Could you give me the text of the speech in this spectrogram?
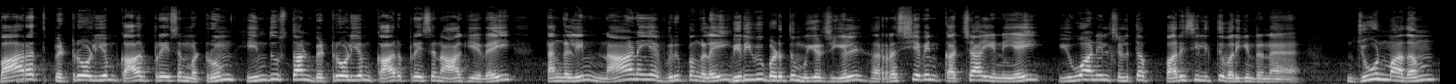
பாரத் பெட்ரோலியம் கார்ப்பரேஷன் மற்றும் இந்துஸ்தான் பெட்ரோலியம் கார்ப்பரேஷன் ஆகியவை தங்களின் நாணய விருப்பங்களை விரிவுபடுத்தும் முயற்சியில் ரஷ்யாவின் கச்சா எண்ணெயை யுவானில் செலுத்த பரிசீலித்து வருகின்றன. ஜூன் மாதம்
